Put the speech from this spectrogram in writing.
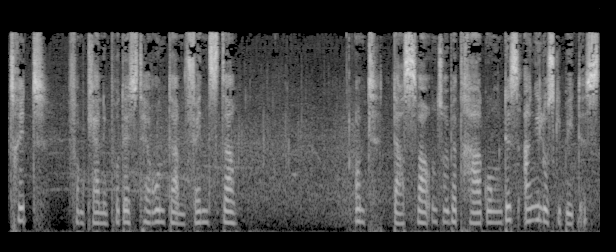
tritt vom kleinen Podest herunter am Fenster. Und das war unsere Übertragung des Angelusgebetes.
